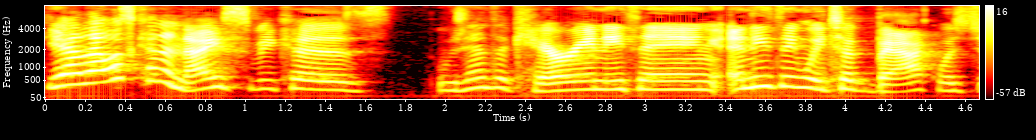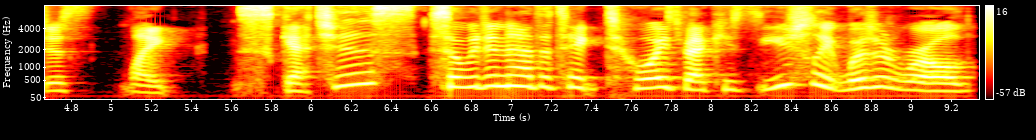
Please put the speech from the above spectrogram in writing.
Yeah, that was kind of nice because we didn't have to carry anything. Anything we took back was just like sketches. So we didn't have to take toys back. usually at Wizard World,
